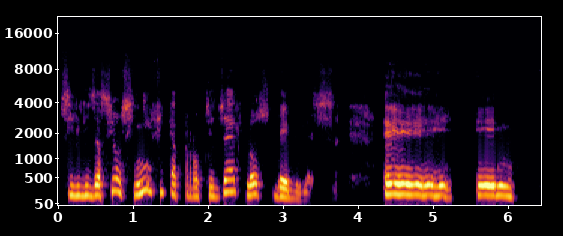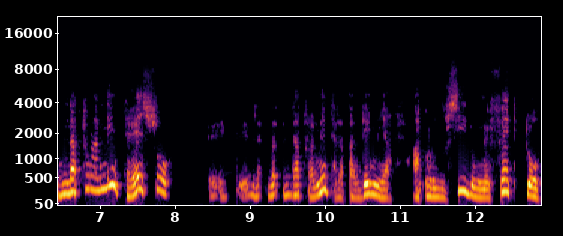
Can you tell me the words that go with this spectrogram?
Civilización significa proteger los débiles. Eh, eh, naturalmente eso naturalmente la pandemia ha producido un efecto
